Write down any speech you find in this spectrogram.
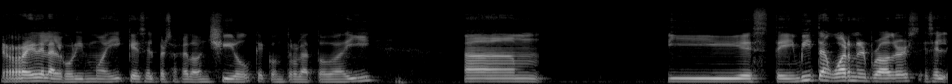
rey del algoritmo ahí, que es el personaje Don Cheadle, que controla todo ahí. y este invita a Warner Brothers. Es el,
